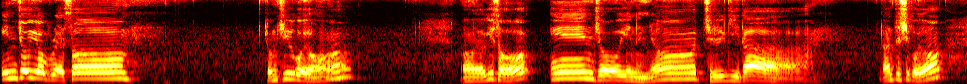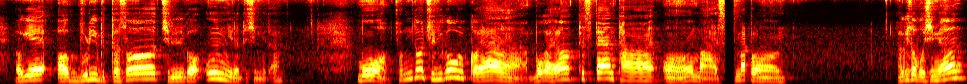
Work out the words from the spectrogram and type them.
enjoyable에서 좀 지우고요. 어, 여기서 enjoy는요, 즐기다. 라는 뜻이고요. 여기에 able이 붙어서 즐거운 이런 뜻입니다. 뭐, 좀 더 즐거울 거야. 뭐가요? To spend time on my smartphone. 여기서 보시면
